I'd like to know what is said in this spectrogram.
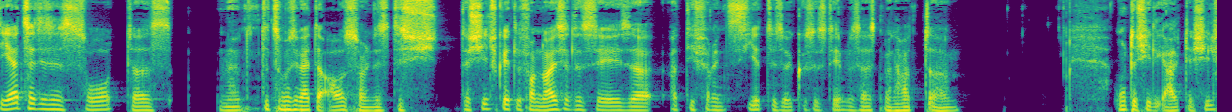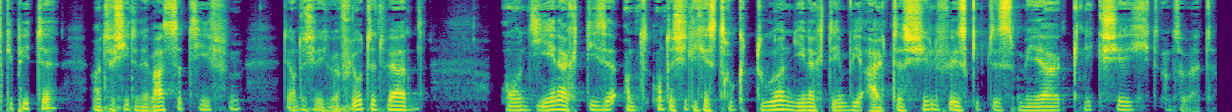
Derzeit ist es so, dass ja, dazu muss ich weiter ausholen. Das, das, das Schilfgürtel vom Neusiedlersee ist ein, ein differenziertes Ökosystem. Das heißt, man hat ähm, unterschiedlich alte Schilfgebiete, man hat verschiedene Wassertiefen, die unterschiedlich überflutet werden. Und je nach diese und unterschiedliche Strukturen, je nachdem wie alt das Schilf ist, gibt es mehr Knickschicht und so weiter.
